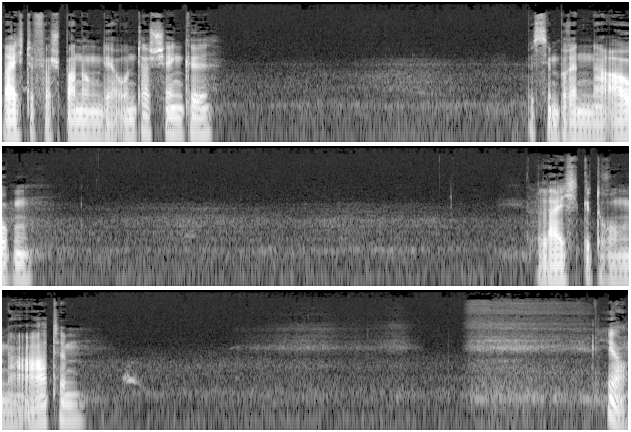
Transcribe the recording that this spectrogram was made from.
Leichte Verspannung der Unterschenkel. Bisschen brennende Augen. Leicht gedrungener Atem. Ja.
